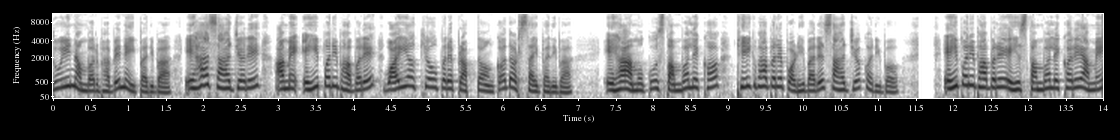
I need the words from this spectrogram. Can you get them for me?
ଦୁଇ ନମ୍ବର ଭାବେ ନେଇପାରିବା। ଏହା ସାହାଯ୍ୟରେ ଆମେ ଏହିପରି ଭାବରେ ୱାଇ ଅକ୍ଷ ଉପରେ ପ୍ରାପ୍ତ ଅଙ୍କ ଦର୍ଶାଇ ପାରିବା। ଏହା ଆମକୁ ସ୍ତମ୍ଭଲେଖ ଠିକ୍ ଭାବରେ ପଢ଼ିବାରେ ସାହାଯ୍ୟ କରିବ। ଏହିପରି ଭାବରେ ଏହି ସ୍ତମ୍ଭଲେଖରେ ଆମେ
